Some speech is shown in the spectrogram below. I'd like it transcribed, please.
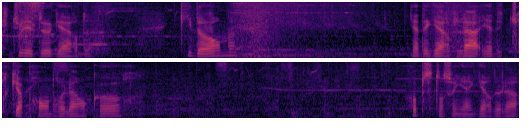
Je tue les deux gardes qui dorment. Il y a des gardes là, il y a des trucs à prendre là encore. Hop, attention, il y a un garde là.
